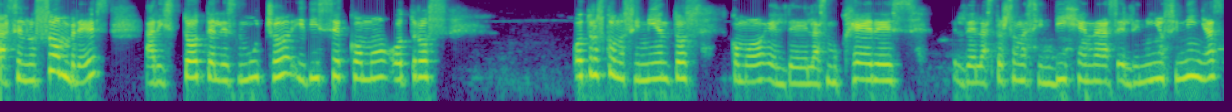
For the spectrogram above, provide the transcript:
hacen los hombres, Aristóteles mucho, y dice cómo otros, otros conocimientos como el de las mujeres, el de las personas indígenas, el de niños y niñas,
